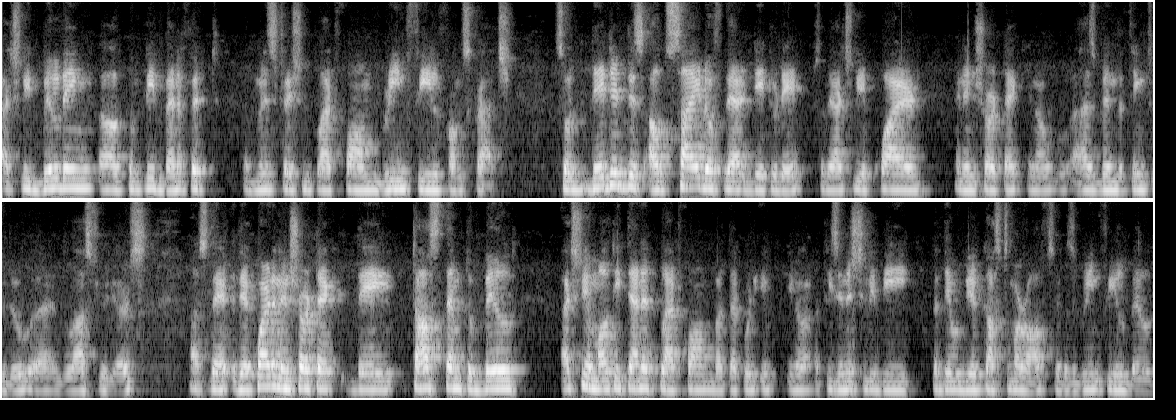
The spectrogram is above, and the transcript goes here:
actually building a complete benefit administration platform greenfield from scratch. So they did this outside of their day to day. So they actually acquired an insurtech. You know, has been the thing to do in the last few years. Uh, so they, they acquired an insurtech. They tasked them to build actually a multi-tenant platform, but that would, you know, at least initially be that they would be a customer of. So it was a greenfield build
